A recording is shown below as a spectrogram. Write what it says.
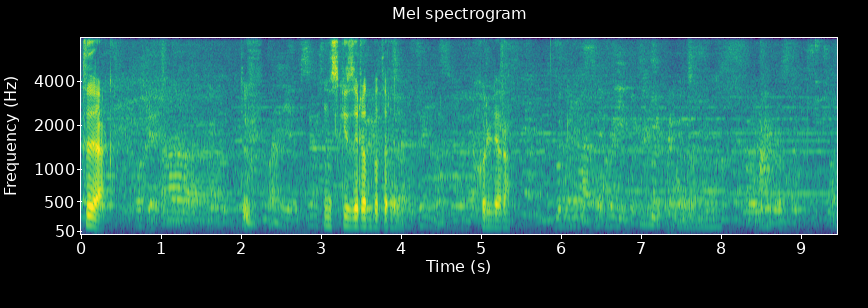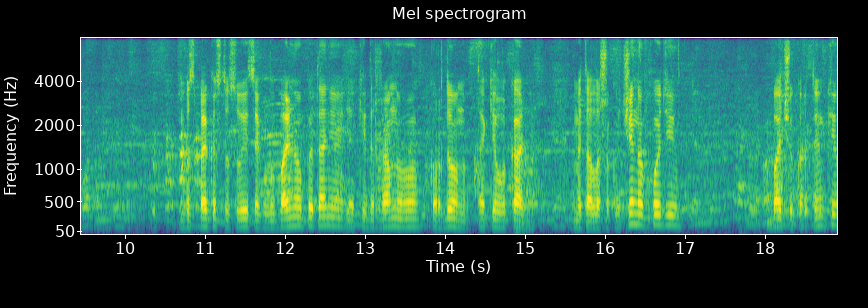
Так. Низький заряд батареї. Холера. Безпека стосується як глобального питання, як і державного кордону, так і локального. Металошукачі на вході. Бачу картинки.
